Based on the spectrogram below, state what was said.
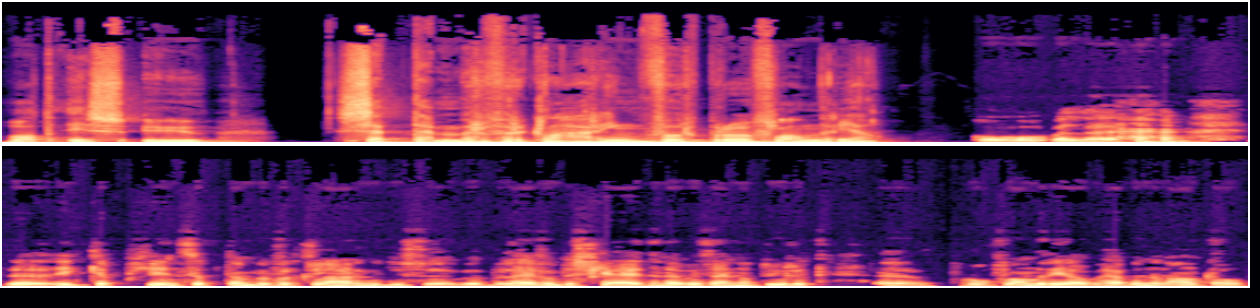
Wat is uw septemberverklaring voor Pro Flandria? Oh, wel, uh, ik heb geen septemberverklaring, dus uh, we blijven bescheiden. Hè. We zijn natuurlijk uh, pro Flandria, we hebben een aantal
